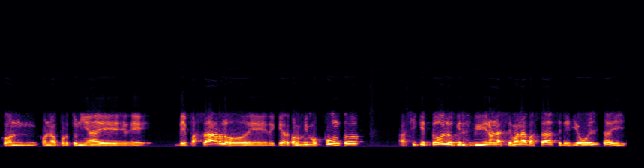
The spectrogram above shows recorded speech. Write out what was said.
con, con la oportunidad de, de, de pasarlos o de, de quedar con los mismos puntos. Así que todo lo que vivieron la semana pasada se les dio vuelta y,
